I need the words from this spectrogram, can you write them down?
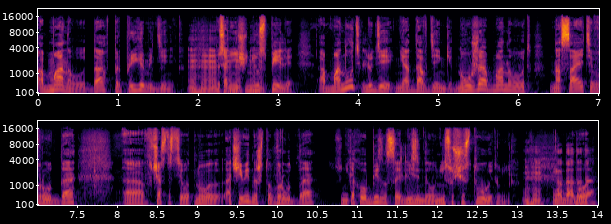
обманывают, да, при приеме денег. Uh-huh, То есть они uh-huh, еще не успели обмануть людей, не отдав деньги, но уже обманывают на сайте, врут, да. В частности, вот, ну, очевидно, что врут, да, никакого бизнеса лизингового не существует у них. Угу. Ну да, да, вот. да.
